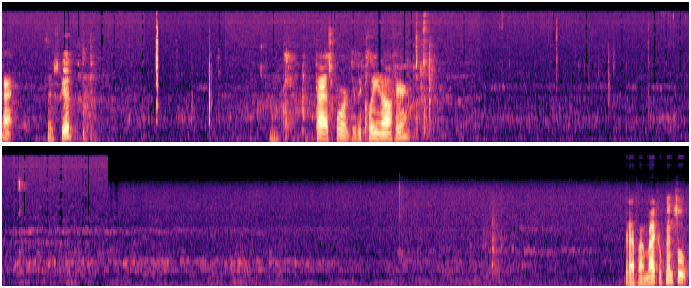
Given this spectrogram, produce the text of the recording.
Alright, looks good. Fast forward to the clean off here. Grab my micro pencil.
